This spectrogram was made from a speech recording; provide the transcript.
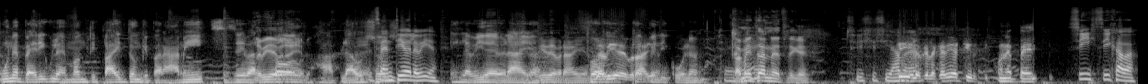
Una película de Monty Python que para mí se lleva La vida de todos Brian. los el aplausos. sentido de la vida. Es la vida de Brian. La vida de Brian. Por La vida de qué Brian. película. Sí. También está en Netflix. ¿eh? Sí, sí, sí, a Sí, ver. lo que les quería decir, Una peli. Sí, sí, Java.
